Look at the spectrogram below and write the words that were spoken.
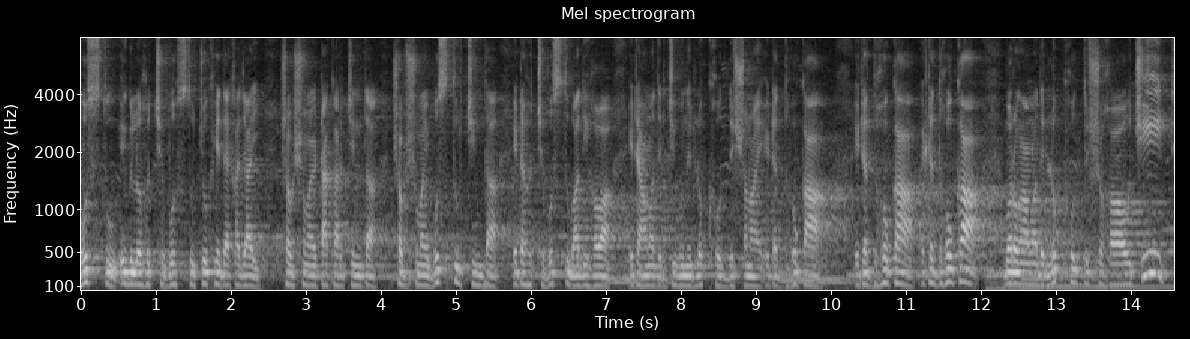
বস্তু, এগুলো হচ্ছে বস্তু, চোখে দেখা যায় সব সময় টাকার চিন্তা সব সময় বস্তুর চিন্তা, এটা হচ্ছে বস্তুবাদী হওয়া। এটা আমাদের জীবনের লক্ষ্য উদ্দেশ্য নয়, এটা ধোকা। এটা ধোকা এটা ধোকা। বরং আমাদের লক্ষ্য উদ্দেশ্য হওয়া উচিত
